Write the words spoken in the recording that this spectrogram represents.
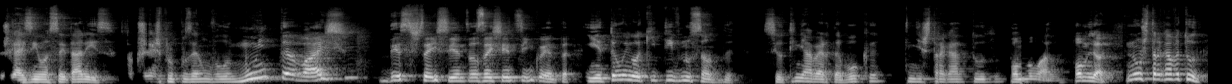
os gajos iam aceitar isso. Só que os gajos propuseram um valor muito abaixo desses 600 ou 650. E então eu aqui tive noção de, se eu tinha aberto a boca, tinha estragado tudo para o meu lado. Ou melhor, não estragava tudo,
